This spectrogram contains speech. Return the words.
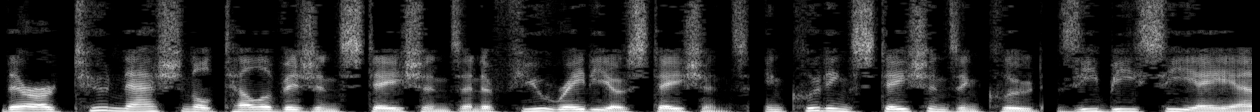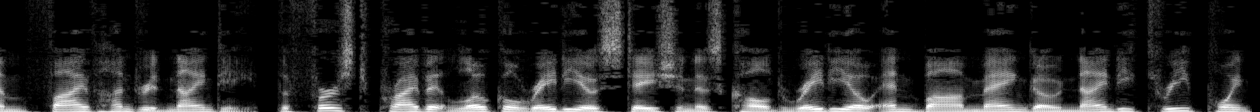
There are two national television stations and a few radio stations, including stations include, ZBC AM 590, the first private local radio station is called Radio Nba Mango 93.5,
